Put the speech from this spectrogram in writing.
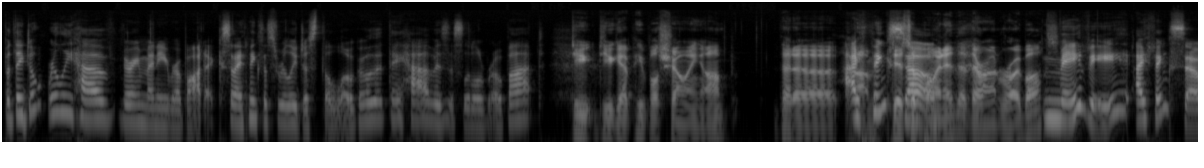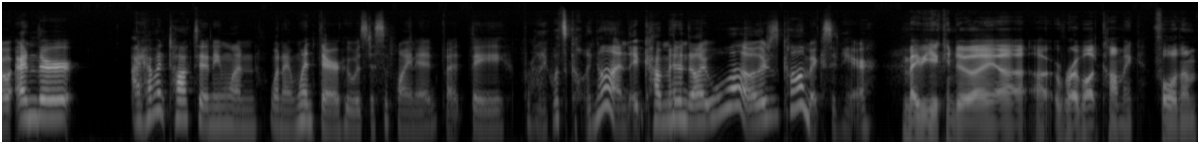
but they don't really have very many robotics. And I think that's really just the logo that they have is this little robot. Do you, do you get people showing up that are I um, think so. disappointed that there aren't robots? Maybe. I think so. And they're I haven't talked to anyone when I went there who was disappointed, but they were like, "What's going on?" They'd come in and they're like, "Whoa, there's comics in here." Maybe you can do a uh, a robot comic for them.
